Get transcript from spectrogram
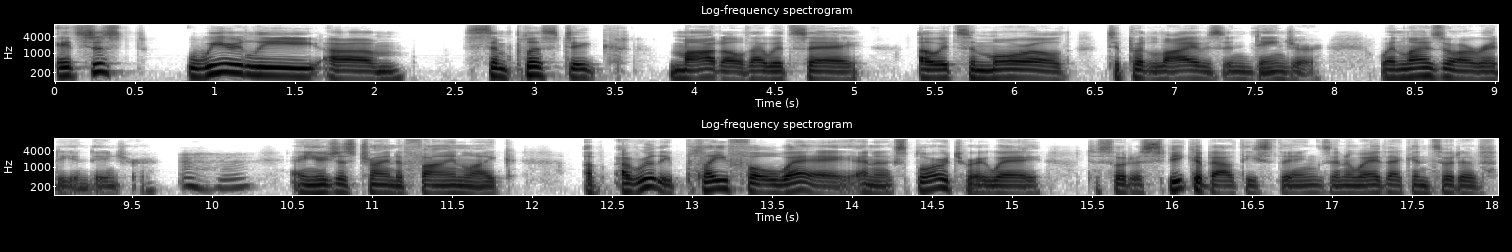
It's just weirdly um, simplistic model that would say, oh, it's immoral to put lives in danger when lives are already in danger. Mm-hmm. And you're just trying to find like a, a, really playful way and an exploratory way to sort of speak about these things in a way that can sort of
